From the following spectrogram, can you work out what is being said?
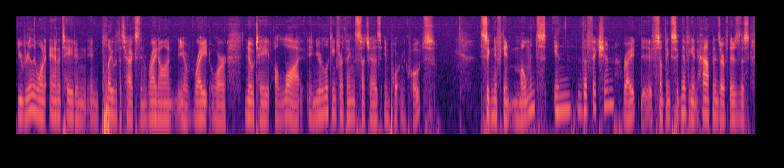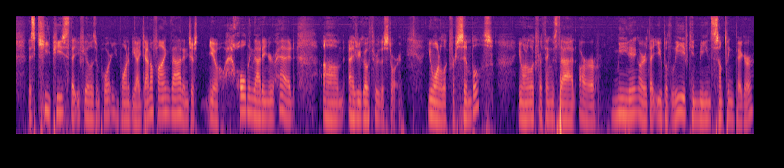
you really want to annotate and, and play with the text and write on, you know, write or notate a lot, and you're looking for things such as important quotes, significant moments in the fiction, right? If something significant happens or if there's this this key piece that you feel is important, you want to be identifying that and just, you know, holding that in your head um, as you go through the story. You want to look for symbols. You want to look for things that are meaning or that you believe can mean something bigger.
